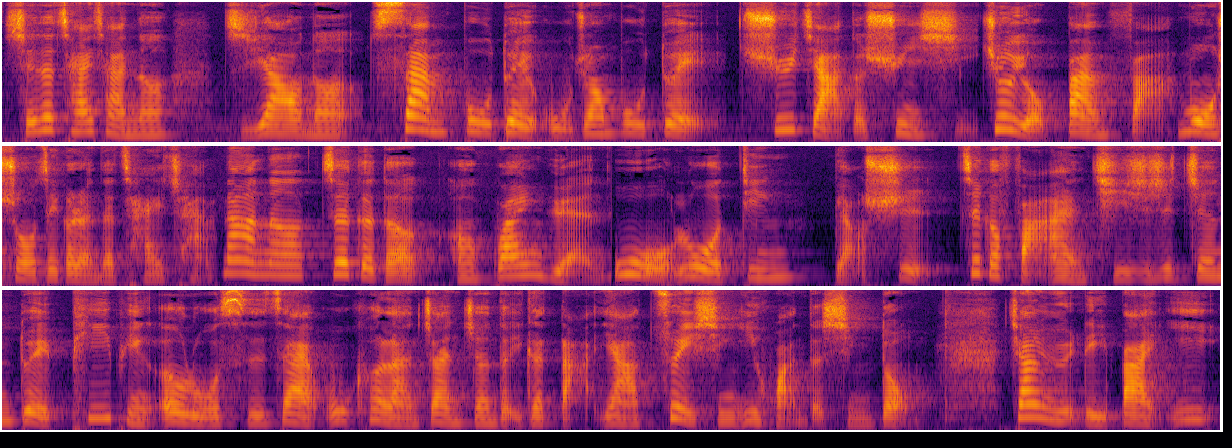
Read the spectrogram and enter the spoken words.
谁的财产呢？只要呢散布对武装部队虚假的讯息，就有办法没收这个人的财产。那呢，这个的呃官员沃洛丁表示，这个法案其实是针对批评俄罗斯在乌克兰战争的一个打压最新一环的行动，将于礼拜一，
